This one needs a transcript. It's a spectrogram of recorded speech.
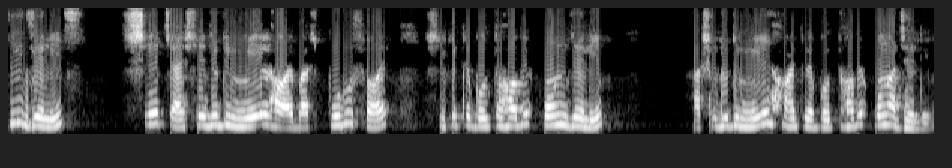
কি জেলিস? সে চায়, সে যদি মেল হয় বা পুরুষ হয়, সেক্ষেত্রে বলতে হবে ওন ঝেলিম আর সে যদি মেয়ে হয়, তাহলে বলতে হবে ওনা ঝেলিম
